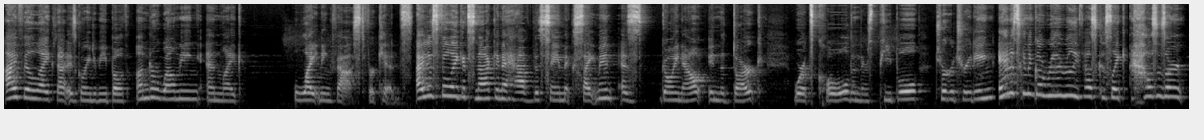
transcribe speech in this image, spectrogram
I feel like that is going to be both underwhelming and like lightning fast for kids. I just feel like it's not going to have the same excitement as going out in the dark where it's cold and there's people trick-or-treating. And it's going to go really, really fast because like houses aren't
